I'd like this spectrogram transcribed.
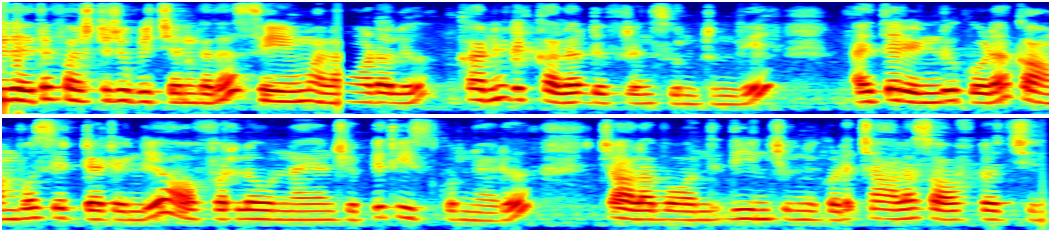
ఇదైతే ఫస్ట్ చూపించాను కదా సేమ్ అలా మోడల్ కానీ కలర్ డిఫరెన్స్ ఉంటుంది. అయితే రెండు కూడా కాంబో సెట్ అటండి ఆఫర్లో ఉన్నాయని చెప్పి తీసుకున్నాడు. చాలా బాగుంది దీని చున్నీ కూడా చాలా సాఫ్ట్ వచ్చింది.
